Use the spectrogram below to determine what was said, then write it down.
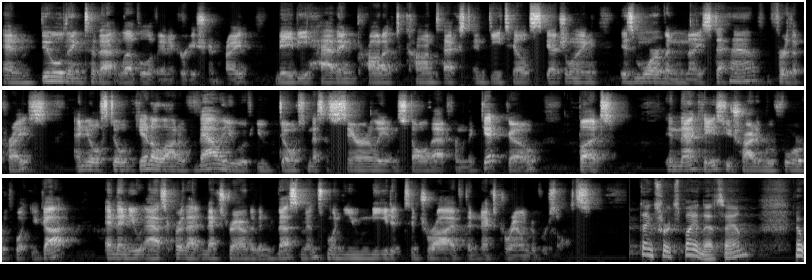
and building to that level of integration, right? Maybe having product context and detailed scheduling is more of a nice to have for the price, and you'll still get a lot of value if you don't necessarily install that from the get go. But in that case, you try to move forward with what you got, and then you ask for that next round of investments when you need it to drive the next round of results. Thanks for explaining that, Sam. Now,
